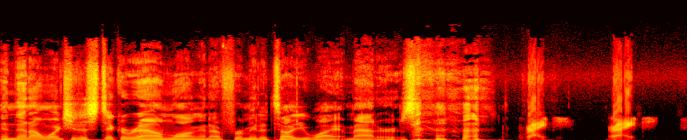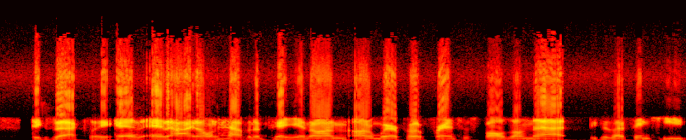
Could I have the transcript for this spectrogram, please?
and then I want you to stick around long enough for me to tell you why it matters. Right, right, exactly. And and I don't have an opinion on on where Pope Francis falls on that because I think he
